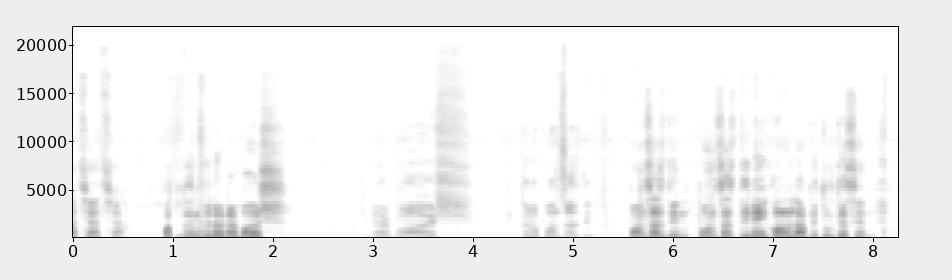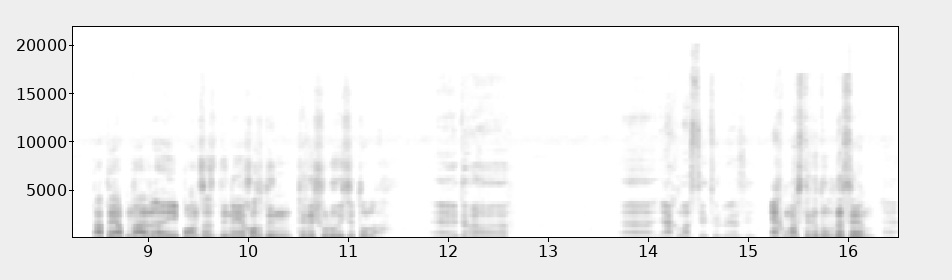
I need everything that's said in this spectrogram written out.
আচ্ছা আচ্ছা। কতদিন হইল এটার বয়স? এটার বয়স চলো পঞ্চাশ দিন। পঞ্চাশ দিন। পঞ্চাশ দিনেই করলা আপনি তুলতেছেন। তাতে আপনার এই পঞ্চাশ দিনে কতদিন থেকে শুরু হয়েছে তোলা? এই ধরো এক মাস থেকে তুলবে আছি। এক মাস থেকে তুলতেছেন? হ্যাঁ।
